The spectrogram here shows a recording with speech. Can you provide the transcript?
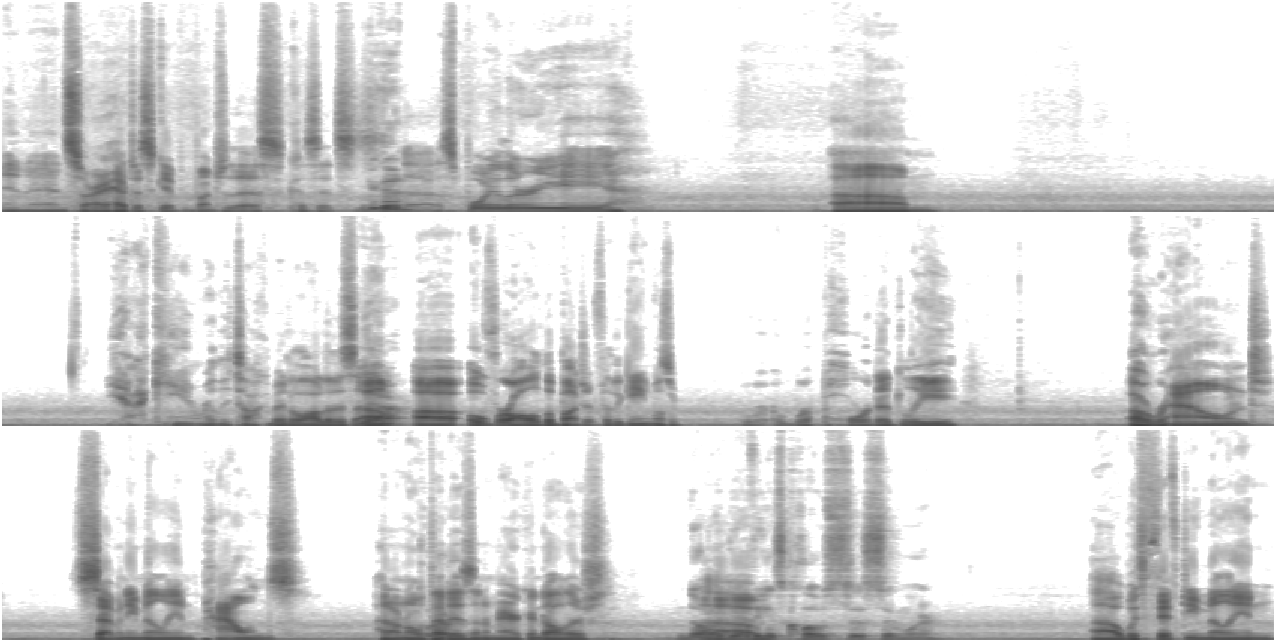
and then sorry, I have to skip a bunch of this because it's Uh, spoilery. Um. Yeah, I can't really talk about a lot of this. Um, uh, overall, the budget for the game was r- reportedly around seventy million pounds. I don't know what that is in American dollars. No idea. I Um, think it's close to similar. Uh, with fifty million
